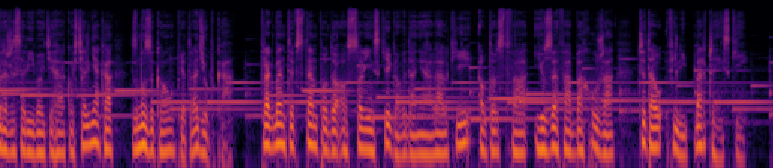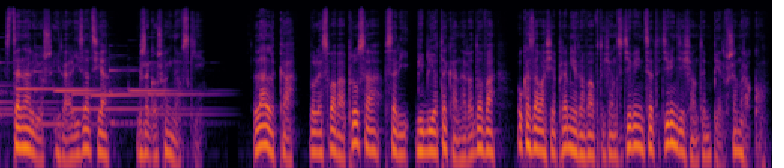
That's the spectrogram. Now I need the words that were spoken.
w reżyserii Wojciecha Kościelniaka z muzyką Piotra Dziubka. Fragmenty wstępu do ossolińskiego wydania lalki autorstwa Józefa Bachurza czytał Filip Barczyński. Scenariusz i realizacja Grzegorz Chojnowski. Lalka Bolesława Prusa w serii Biblioteka Narodowa ukazała się premierowo w 1991 roku.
